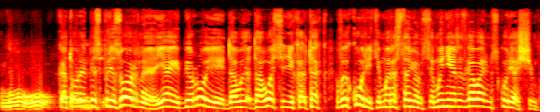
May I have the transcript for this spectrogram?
Которые Смотрите. беспризорные. Я их беру и до, до осени... Так, вы курите, мы расстаемся. Мы не разговариваем с курящим.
